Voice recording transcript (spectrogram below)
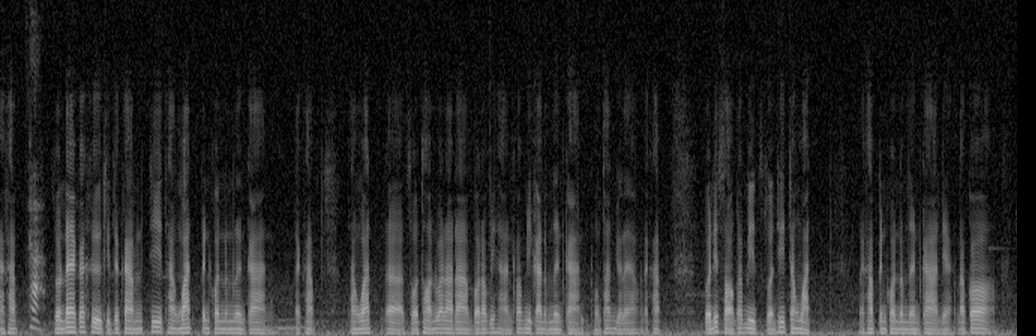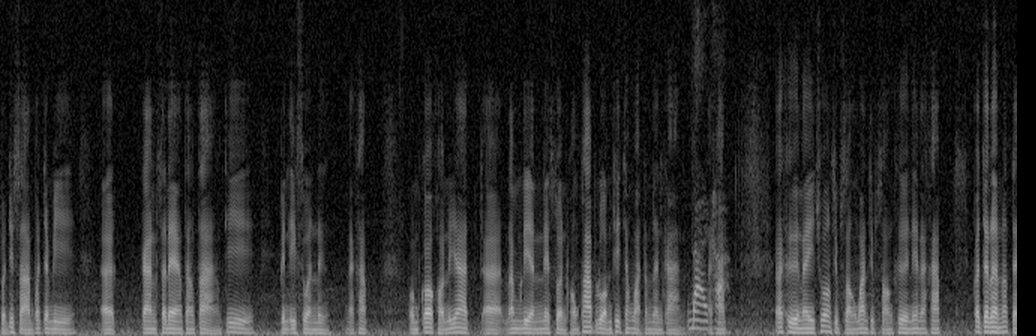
นะครับค่ะส่วนแรกก็คือกิจกรรมที่ทางวัดเป็นคนดำเนินการนะครับ ทางวัดเอ่อโสธรวรารามวรวิหารก็มีการดำเนินการของท่านอยู่แล้วนะครับ ส่วนที่สองก็มีส่วนที่จังหวัดนะครับเป็นคนดำเนินการเนี่ยแล้วก็ส่วนที่สามก็จะมีเอ่อการแสดงต่างๆที่เป็นอีกส่วนหนึ่งนะครับ ผมก็ขออนุญาตเอ่อนำเรียนในส่วนของภาพรวมที่จังหวัดดำเนินการได้นะคค่ะรับ ก็คือในช่วง 12 วัน 12 คืนเนี่ยนะครับ ก็จะเริ่มตั้งแต่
